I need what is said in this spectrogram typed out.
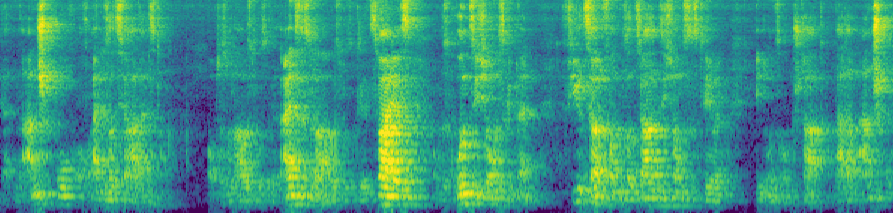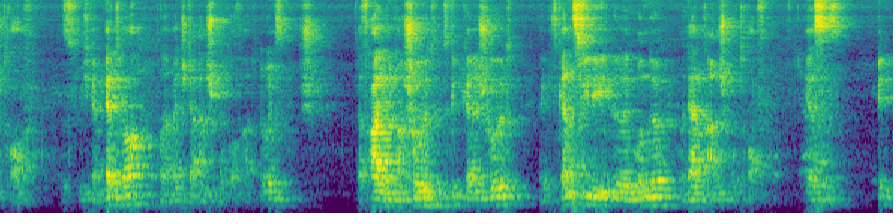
der hat einen Anspruch auf eine Sozialleistung. Ob das nun Arbeitslosengeld 1 ist oder Arbeitslosengeld 2 ist, ob es Grundsicherung ist, es gibt eine Vielzahl von sozialen Sicherungssystemen in unserem Staat. Da hat er einen Anspruch drauf. Das ist für mich kein Bettler, sondern ein Mensch, der Anspruch drauf hat. Übrigens, da frage ich nach Schuld. Es gibt keine Schuld, da gibt es ganz viele Gründe und der hat einen Anspruch drauf. Erstens, bin,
